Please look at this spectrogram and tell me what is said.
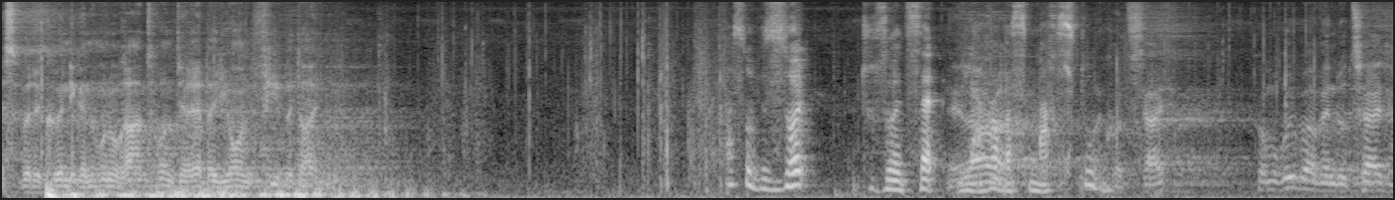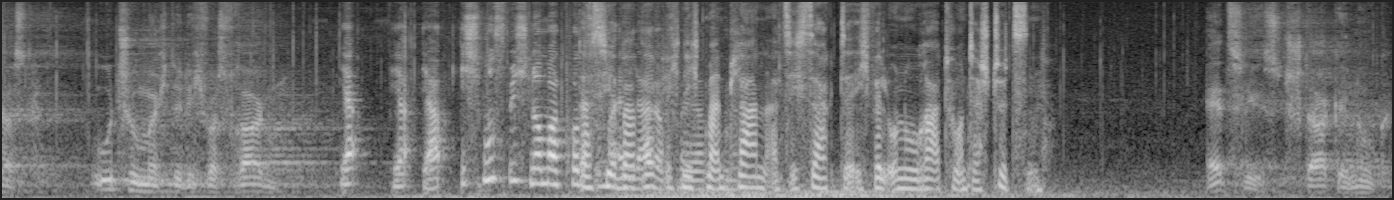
Es würde Königin Honorato und der Rebellion viel bedeuten. Achso, wir sollten... Du sollst... Ja, Laura, was machst du? Mal kurz Zeit? Komm rüber, wenn du Zeit hast. Uchu möchte dich was fragen. Ja, ja, ja. Ich muss mich noch mal kurz Das um hier war wirklich nicht mein. Plan, als ich sagte, ich will Honorato unterstützen. Etzli ist stark genug.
